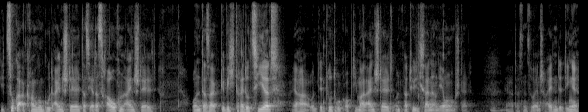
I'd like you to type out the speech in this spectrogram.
die Zuckererkrankung gut einstellt, dass er das Rauchen einstellt und dass er Gewicht reduziert ja, und den Blutdruck optimal einstellt und natürlich seine Ernährung umstellt. Ja, das sind so entscheidende Dinge.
